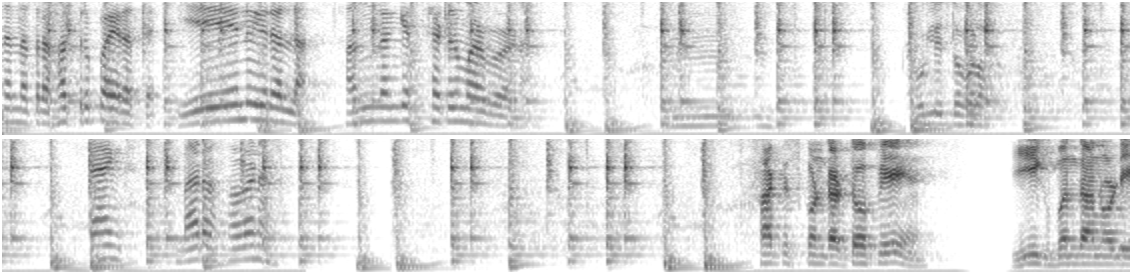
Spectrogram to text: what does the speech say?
ನನ್ನ ಹತ್ರ ಹತ್ತು ರೂಪಾಯಿ ಇರತ್ತೆ. ಏನೂ ಇರಲ್ಲ. ಹಂಗಂಗೆ ಸೆಟಲ್ ಮಾಡ್ಬೋಣ ಹೋಗ್ಲಿ ತಗೊಳ್ಳೋ ಥ್ಯಾಂಕ್ಸ್ ಬಾರೋ ಹೋಗೋಣ. ಹಾಕಿಸ್ಕೊಂಡ ಟೋಪಿ ಈಗ ಬಂದ ನೋಡಿ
